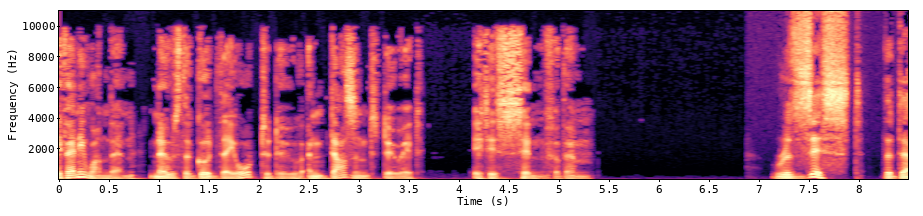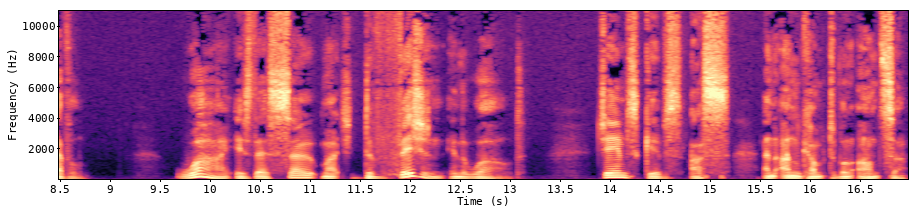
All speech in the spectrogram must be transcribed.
If anyone, then, knows the good they ought to do and doesn't do it, it is sin for them. Resist the devil. Why is there so much division in the world? James gives us an uncomfortable answer.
